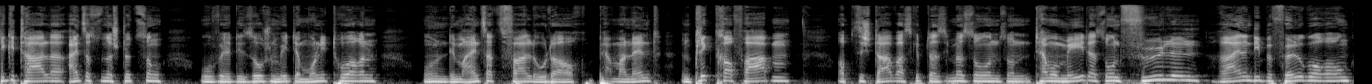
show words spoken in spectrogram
digitale Einsatzunterstützung, wo wir die Social Media monitoren und im Einsatzfall oder auch permanent einen Blick drauf haben, ob sich da was gibt. Das ist immer so ein, so ein Thermometer, so ein Fühlen rein in die Bevölkerung,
